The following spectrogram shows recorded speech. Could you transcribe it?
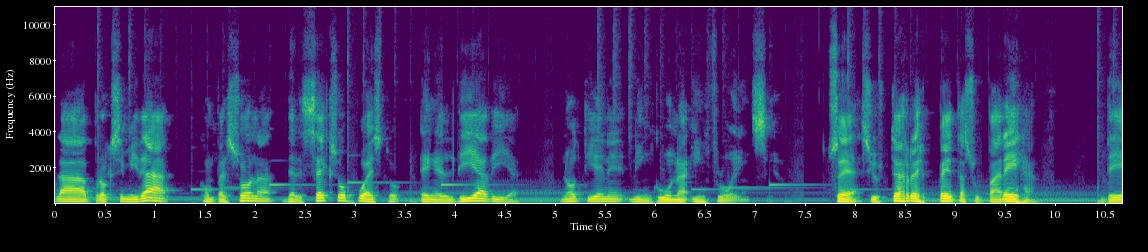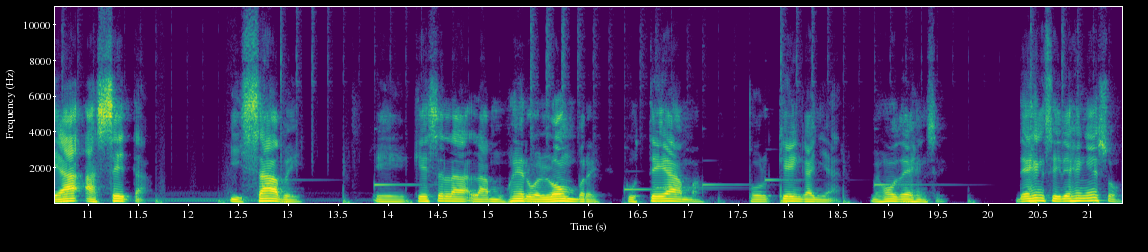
la proximidad con personas del sexo opuesto en el día a día no tiene ninguna influencia. O sea, si usted respeta a su pareja de A a Z y sabe eh, que es la, la mujer o el hombre que usted ama, ¿por qué engañar? Mejor déjense. Déjense y dejen eso.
